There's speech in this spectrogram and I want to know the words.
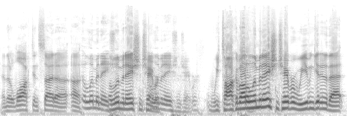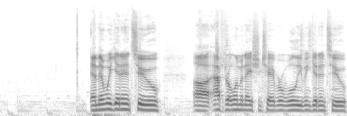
and they're locked inside a, a Elimination. elimination chamber. Elimination chamber. we talk about elimination chamber. We even get into that, and then we get into uh, after elimination chamber. We'll even get into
